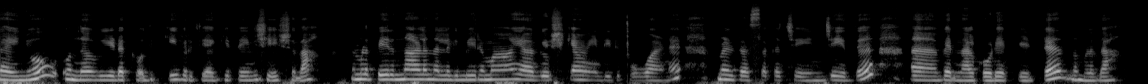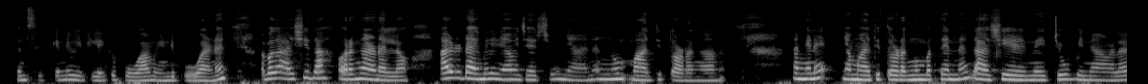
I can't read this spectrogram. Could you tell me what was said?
കഴിഞ്ഞു. ഒന്ന് വീടൊക്കെ ഒതുക്കി വൃത്തിയാക്കിയിട്ടതിന് ശേഷം ദാ നമ്മൾ പെരുന്നാൾ നല്ല ഗംഭീരമായി ആഘോഷിക്കാൻ വേണ്ടിയിട്ട് പോവാണ്. നമ്മൾ ഡ്രസ്സൊക്കെ ചേഞ്ച് ചെയ്ത് പെരുന്നാൾ കോടിയൊക്കെ ഇട്ട് നമ്മളിതാ തൻസീഫ്ക്കന്റെ വീട്ടിലേക്ക് പോകാൻ വേണ്ടി പോവാണ്. അപ്പോൾ കാശി ഇതാ ഉറങ്ങാണല്ലോ. ആ ഒരു ടൈമിൽ ഞാൻ വിചാരിച്ചു ഞാനങ്ങ് മാറ്റി തുടങ്ങാമെന്ന്. അങ്ങനെ ഞാൻ മാറ്റി തുടങ്ങുമ്പോൾ തന്നെ കാശി എഴുന്നേറ്റു. പിന്നെ അവളെ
